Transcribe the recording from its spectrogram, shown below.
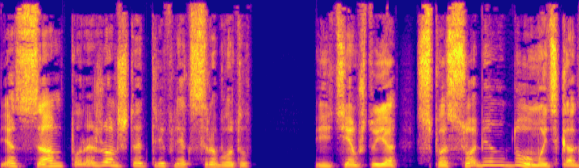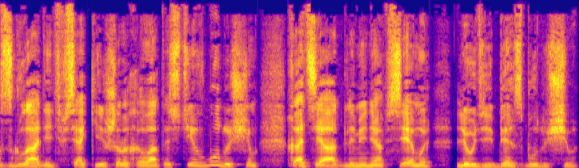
Я сам поражен, что этот рефлекс сработал, и тем, что я способен думать, как сгладить всякие шероховатости в будущем, хотя для меня все мы люди без будущего.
